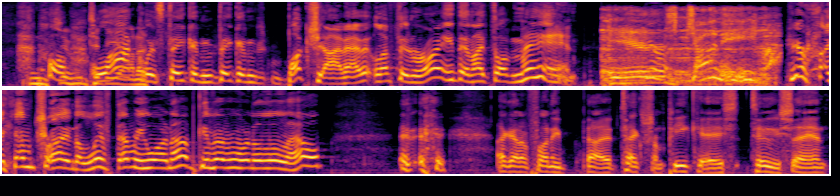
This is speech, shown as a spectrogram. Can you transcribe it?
well, to, to Locke was taking taking buckshot at it left and right, and I thought, man, here's Johnny. Here I am trying to lift everyone up, give everyone a little help. I got a funny uh, text from PK too saying.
